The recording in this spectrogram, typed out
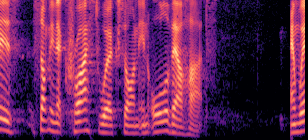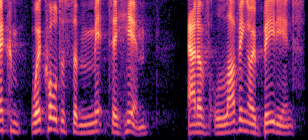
is something that Christ works on in all of our hearts. And we're, we're called to submit to Him out of loving obedience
